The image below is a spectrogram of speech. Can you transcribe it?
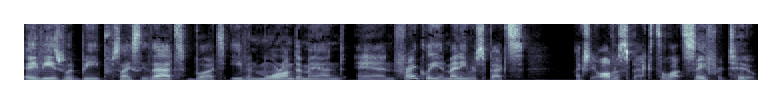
AVs would be precisely that, but even more on demand, and frankly, in many respects, actually all respects, a lot safer too,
